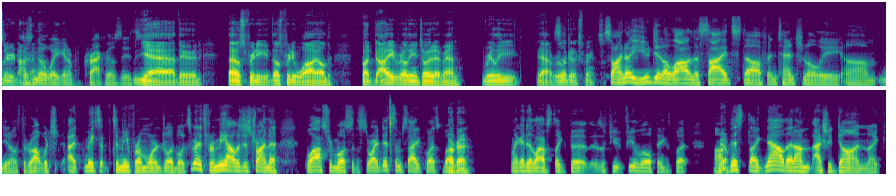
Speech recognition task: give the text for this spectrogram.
you're not. There's gonna. no way you're gonna crack those dudes. Yeah, dude, that was pretty. That was pretty wild. But I really enjoyed it, man. Really, yeah, really So- good experience. So I know you did a lot of the side stuff intentionally, um, you know, throughout, which uh, makes it to me for a more enjoyable experience. For me, I was just trying to blast through most of the story. I did some side quests, but okay, like I did last, like the there's a few few little things, but um, Yep. this like now that I'm actually done, like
